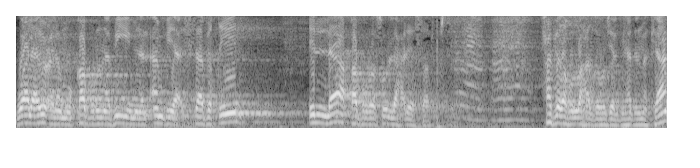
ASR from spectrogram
ولا يعلم قبر نبي من الأنبياء السابقين إلا قبر رسول الله عليه الصلاة والسلام. حفظه الله عز وجل بهذا المكان.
